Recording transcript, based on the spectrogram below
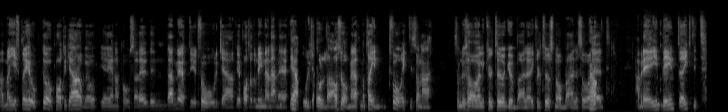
att man gifter ihop då Patrik Arve och Irena Posa. Det, det, där möter ju två olika, vi har pratat om det innan det här med ja. olika åldrar och så, men att man tar in två riktigt sådana, som du sa, eller kulturgubbar eller kultursnobbar eller så. Ja. Det, ja, men det, är, det är inte riktigt,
